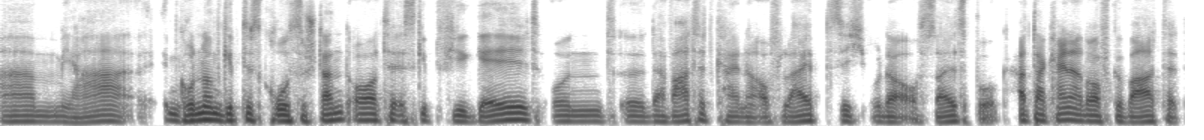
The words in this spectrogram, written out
ähm, ja, im Grunde genommen gibt es große Standorte, es gibt viel Geld und äh, da wartet keiner auf Leipzig oder auf Salzburg. Hat da keiner drauf gewartet.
